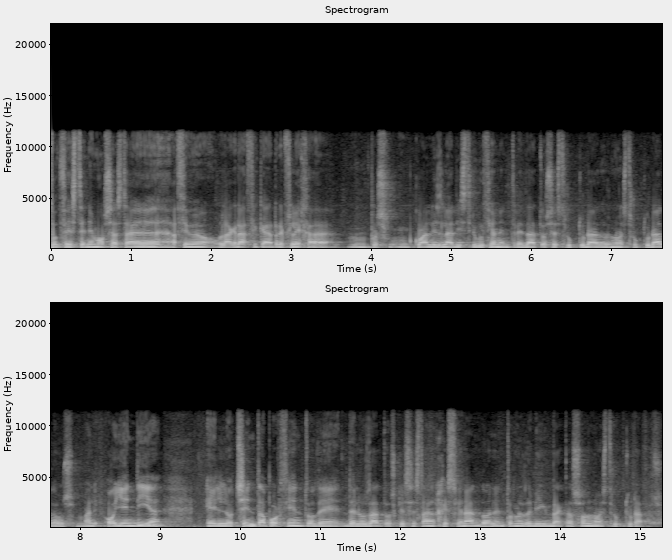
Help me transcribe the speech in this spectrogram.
Entonces tenemos hasta, hace, la gráfica refleja mm, pues, cuál es la distribución entre datos estructurados no estructurados. Hoy en día el 80% de, los datos que se están gestionando en entornos de Big Data son no estructurados,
